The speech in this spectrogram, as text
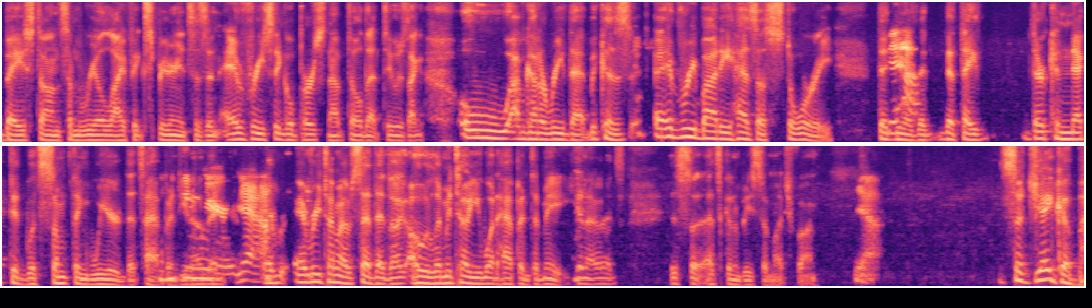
based on some real life experiences, and every single person I've told that to is like, "Oh, I've got to read that," because everybody has a story that you know that that they they're connected with something weird that's happened. You know, Something weird yeah every, every time I've said that, they're like, "Oh, let me tell you what happened to me." You know, it's it's uh, that's going to be so much fun. yeah So Jacob,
